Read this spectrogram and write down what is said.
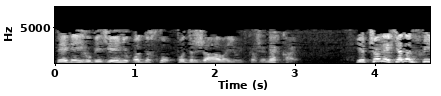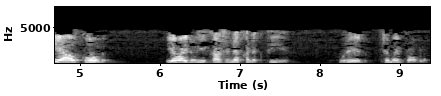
stede ih ubjeđenju, odnosno podržavaju ih. Kaže, neka je. Jer čovjek jedan pije alkohol i ovaj drugi kaže, neka nek pije. U redu, čemu je problem?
